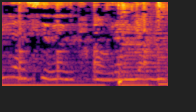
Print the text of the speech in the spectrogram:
也是欧阳扬。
